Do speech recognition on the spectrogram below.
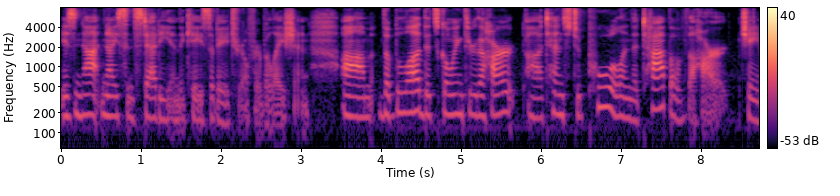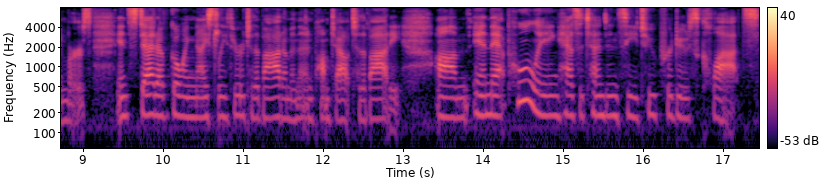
is not nice and steady in the case of atrial fibrillation. Um, the blood that's going through the heart uh, tends to pool in the top of the heart chambers instead of going nicely through to the bottom and then pumped out to the body. Um, and that pooling has a tendency to produce clots.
